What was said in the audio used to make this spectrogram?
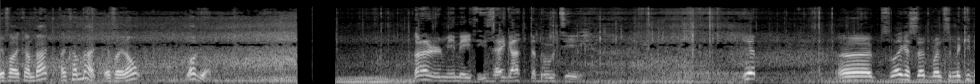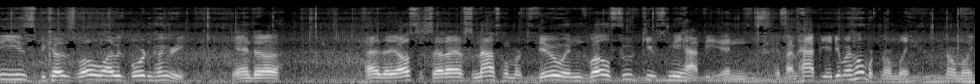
if I come back, I come back. If I don't, love y'all. Pardon me, mateys, I got the booty. Yep. Uh, so like I said, went to Mickey D's because, well, I was bored and hungry. And, uh, as I also said, I have some math homework to do, and, well, food keeps me happy. And if I'm happy, I do my homework normally. Normally.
